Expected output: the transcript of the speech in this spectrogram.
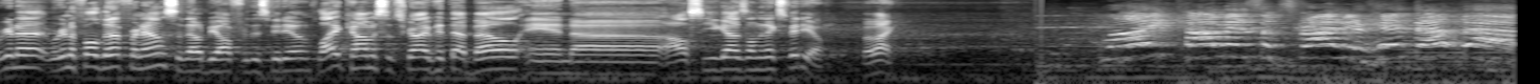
we're gonna we're gonna fold it up for now. So that'll be all for this video. Like, comment, subscribe, hit that bell, and uh, I'll see you guys on the next video. Bye bye. Like, comment, Nada!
